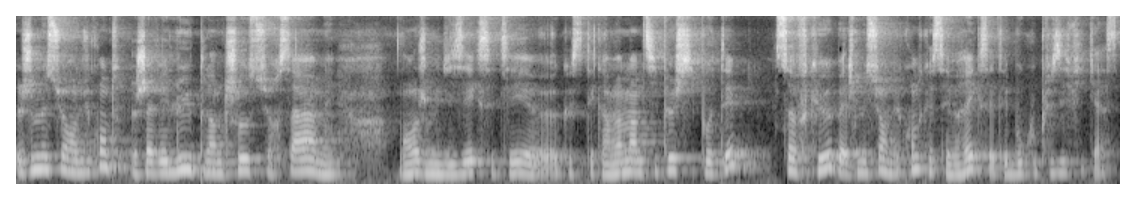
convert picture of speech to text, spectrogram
je me suis rendu compte, j'avais lu plein de choses sur ça, mais bon, je me disais que c'était euh, que c'était quand même un petit peu chipoté. Sauf que ben, je me suis rendu compte que c'est vrai que c'était beaucoup plus efficace.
